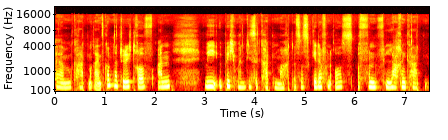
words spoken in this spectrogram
ähm, Karten rein. Es kommt natürlich darauf an, wie üppig man diese Karten macht. Also es geht davon aus, von flachen Karten.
